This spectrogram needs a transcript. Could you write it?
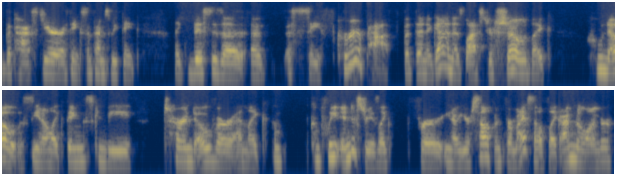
the past year, I think sometimes we think like this is a, a, a safe career path. But then again, as last year showed, like who knows, you know, like things can be turned over and like com- complete industries, like for, you know, yourself and for myself, like I'm no longer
